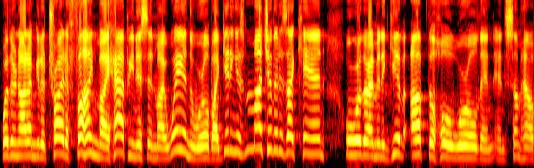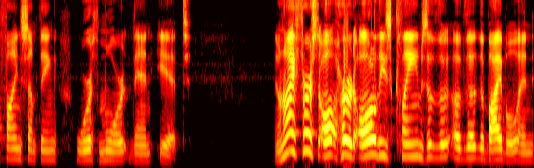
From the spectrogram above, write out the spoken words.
whether or not I'm going to try to find my happiness and my way in the world by getting as much of it as I can, or whether I'm going to give up the whole world and, and somehow find something worth more than it. And when I first all, heard all of these claims of the, of the, the Bible and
